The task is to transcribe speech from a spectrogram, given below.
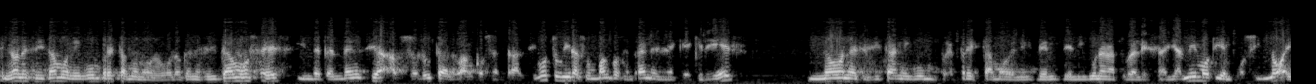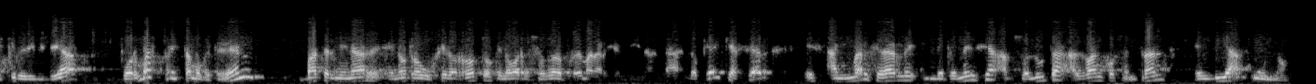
no necesitamos ningún préstamo nuevo, lo que necesitamos es independencia absoluta del Banco Central. Si vos tuvieras un Banco Central en el que crees, no necesitas ningún préstamo de, ninguna naturaleza. Y al mismo tiempo, si no hay credibilidad, por más préstamo que te den, va a terminar en otro agujero roto que no va a resolver el problema en Argentina. Lo que hay que hacer es animarse a darle independencia absoluta al Banco Central el día uno.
